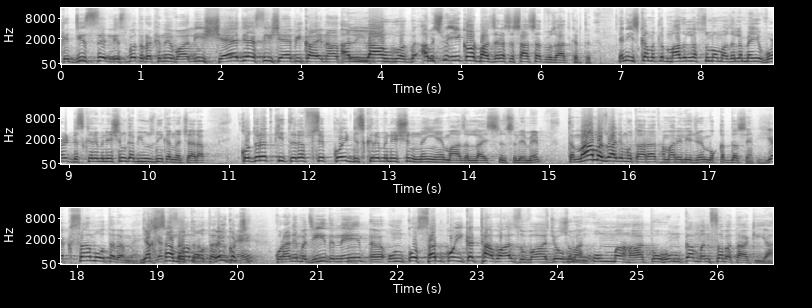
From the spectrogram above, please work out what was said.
کہ جس سے نسبت رکھنے والی شے جیسی شے بھی کائنات اللہ اکبر۔ اب اس میں ایک اور بات ذرا سے ساتھ ساتھ وضاحت کرتے ہیں۔ یعنی اس کا مطلب معذ اللہ سمہ معذ اللہ میں یہ ورڈ ڈسکریمنیشن کا بھی یوز نہیں کرنا چاہ رہا۔ قدرت کی طرف سے کوئی ڈسکریمنیشن نہیں ہے معاذ اللہ اس سلسلے میں۔ تمام ازواج متعارات ہمارے لیے جو ہے مقدس ہیں۔ یکساں محترم ہے یکساں محترم، بالکل ہے۔ قرآن مجید نے ان کو سب کو اکٹھا وازواجہم سبحان۔ امہاتہم کا منصب عطا کیا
